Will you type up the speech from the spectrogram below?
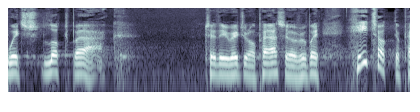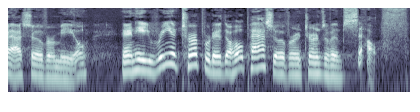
which looked back to the original Passover, but he took the Passover meal and he reinterpreted the whole Passover in terms of himself,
